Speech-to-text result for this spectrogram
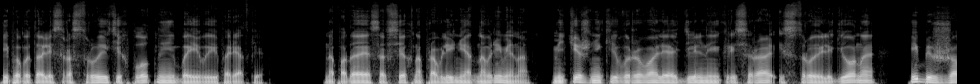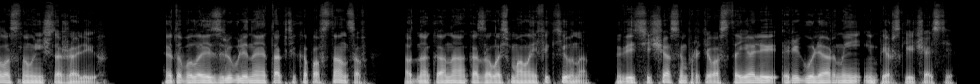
и попытались расстроить их плотные боевые порядки. Нападая со всех направлений одновременно, мятежники вырывали отдельные крейсера из строя легиона и безжалостно уничтожали их. Это была излюбленная тактика повстанцев, Однако она оказалась малоэффективна, ведь сейчас им противостояли регулярные имперские части.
